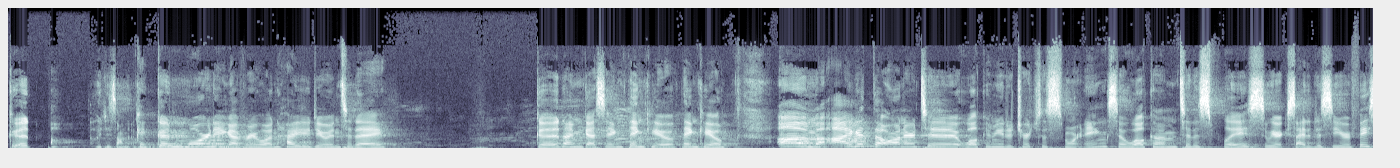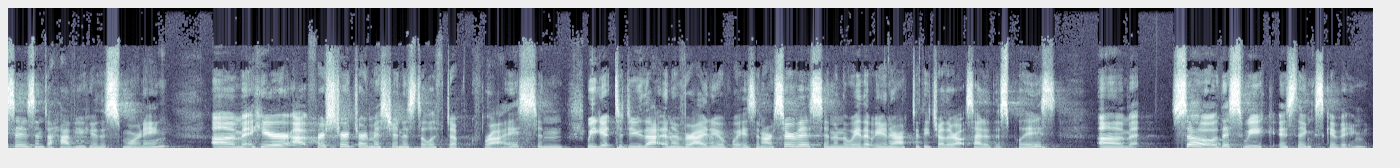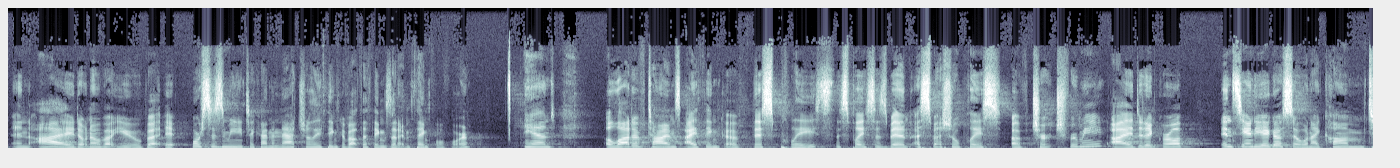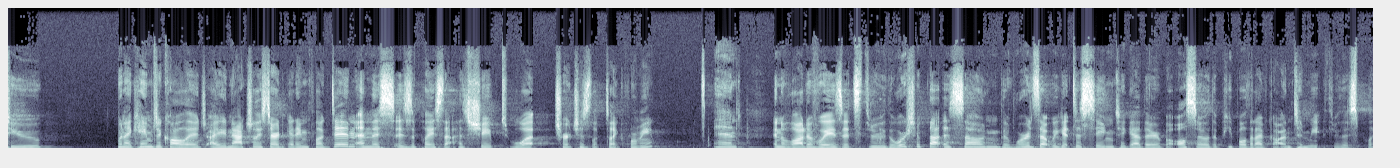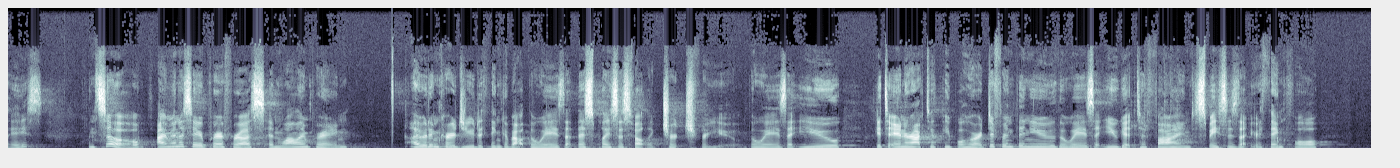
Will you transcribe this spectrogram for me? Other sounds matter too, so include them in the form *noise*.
Good. Oh, it is on. Okay. Good morning, everyone. How are you doing today? Good, I'm guessing. Thank you. Thank you. Um, I get the honor to welcome you to church this morning. So, welcome to this place. We are excited to see your faces and to have you here this morning. Um, here at First Church, our mission is to lift up Christ, and we get to do that in a variety of ways in our service and in the way that we interact with each other outside of this place. Um, so, this week is Thanksgiving, and I don't know about you, but it forces me to kind of naturally think about the things that I'm thankful for. And a lot of times I think of this place. This place has been a special place of church for me. I didn't grow up in San Diego, so when I come to when I came to college, I naturally started getting plugged in, and this is a place that has shaped what church has looked like for me. And in a lot of ways, it's through the worship that is sung, the words that we get to sing together, but also the people that I've gotten to meet through this place. And so, I'm going to say a prayer for us, and while I'm praying, I would encourage you to think about the ways that this place has felt like church for you, the ways that you get to interact with people who are different than you, the ways that you get to find spaces that you're thankful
